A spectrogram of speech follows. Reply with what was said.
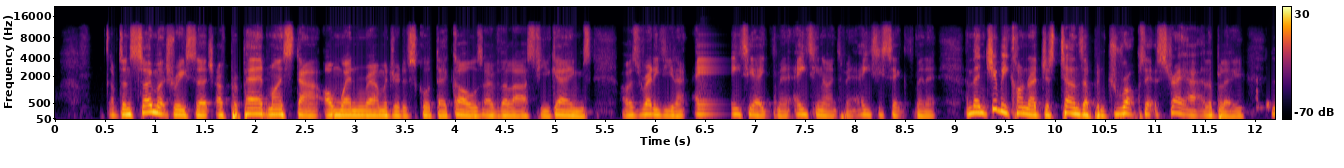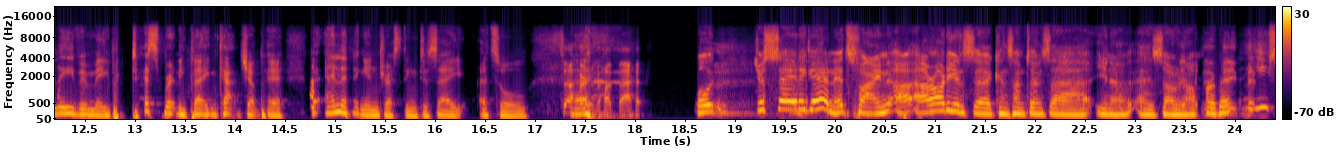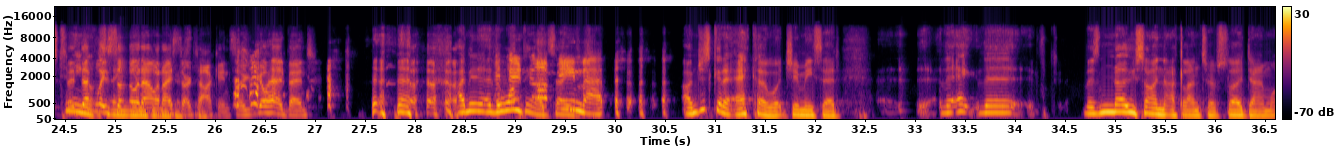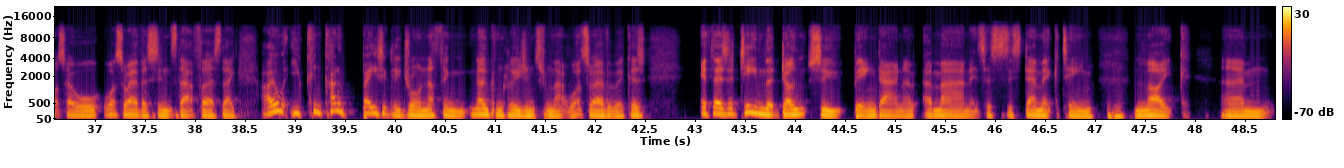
I've done so much research. I've prepared my stat on when Real Madrid have scored their goals over the last few games. I was ready to, you know, 88th minute, 89th minute, 86th minute. And then Jimmy Conrad just turns up and drops it straight out of the blue, leaving me desperately playing catch up here. But anything interesting to say at all? Sorry uh, about that. Well, just say it again. It's fine. Uh, our audience uh, can sometimes, uh, you know, uh, zone out for a bit. They, they, used to they definitely zone out when I start talking. So go ahead, Ben. I mean, the one thing I'd say, that. I'm just going to echo what Jimmy said. The, the there's no sign that Atalanta have slowed down whatsoever, whatsoever since that first leg. I you can kind of basically draw nothing, no conclusions from that whatsoever because if there's a team that don't suit being down a, a man, it's a systemic team mm-hmm. like um,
